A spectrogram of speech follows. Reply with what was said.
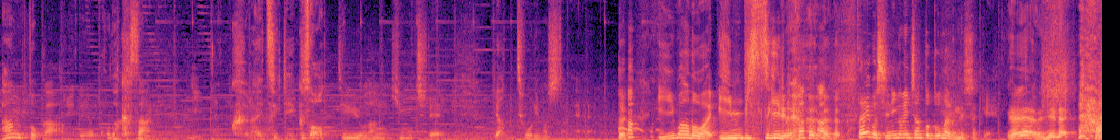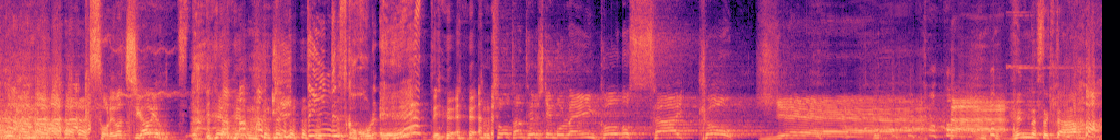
なんとかこう小高さんに食らいついていくぞっていうような気持ちでやっておりましたね。今のは陰微すぎる。最後死神ちゃんとどうなるんでしたっけ？いやいや言えない。それは違うよっつって。言っていいんですかこれ？えー、って。超探偵試験もレインコード最高。イエーイ。変な人来た。は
